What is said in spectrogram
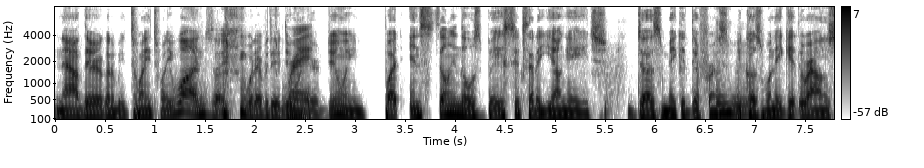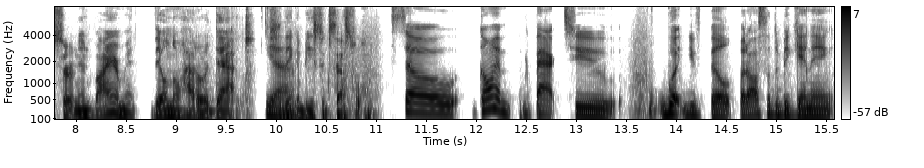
Now they're going to be 2021, so whatever they're doing, Right. they're doing. But instilling those basics at a young age does make a difference Mhm. because when they get around a certain environment, they'll know how to adapt so Yeah. they can be successful. So going back to what you've built, but also the beginning,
